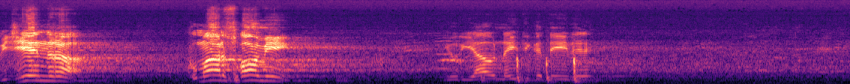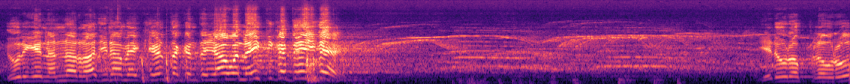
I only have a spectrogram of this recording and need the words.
ವಿಜೇಂದ್ರ ಕುಮಾರಸ್ವಾಮಿ. ಇವ್ರು ಯಾವ ನೈತಿಕತೆ ಇದೆ? ಇವರಿಗೆ ನನ್ನ ರಾಜೀನಾಮೆ ಕೇಳ್ತಕ್ಕಂಥ ಯಾವ ನೈತಿಕತೆ ಇದೆ? ಯಡಿಯೂರಪ್ಪನವರು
